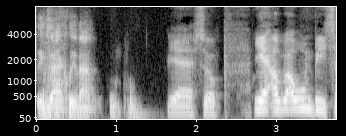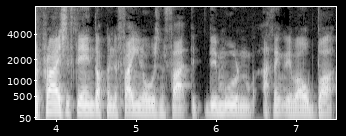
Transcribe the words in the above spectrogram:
exactly that Yeah, so yeah, I, I, won't be surprised if they end up in the finals. In fact, they, more I think they will. But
